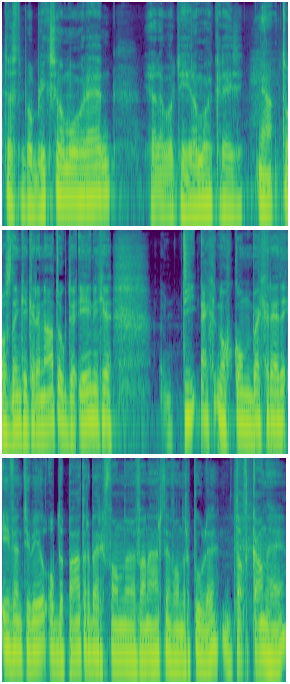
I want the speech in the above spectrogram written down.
tussen het publiek zou mogen rijden. Ja, dan wordt hij helemaal crazy. Ja, het was denk ik Renaat ook de enige die echt nog kon wegrijden, eventueel op de Paterberg van Van Aert en Van der Poel. Hè. Dat kan hij.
